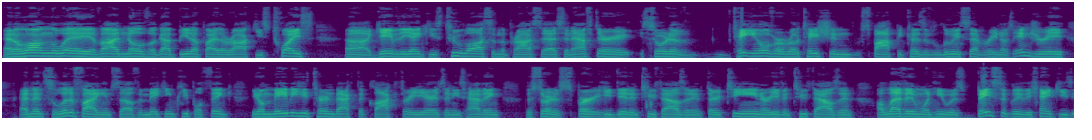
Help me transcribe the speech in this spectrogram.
And along the way, Ivan Nova got beat up by the Rockies twice, uh, gave the Yankees two losses in the process, and after sort of taking over a rotation spot because of Luis Severino's injury and then solidifying himself and making people think, you know, maybe he turned back the clock three years and he's having the sort of spurt he did in 2013 or even 2011 when he was basically the Yankees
